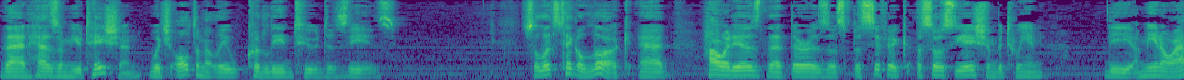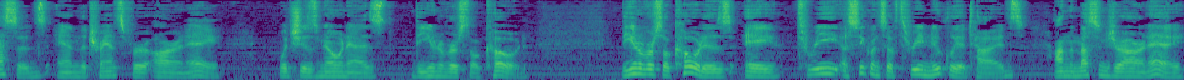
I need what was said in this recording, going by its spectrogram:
that has a mutation which ultimately could lead to disease. So let's take a look at how it is that there is a specific association between the amino acids and the transfer RNA, which is known as the universal code. The universal code is a three a sequence of three nucleotides on the messenger RNA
